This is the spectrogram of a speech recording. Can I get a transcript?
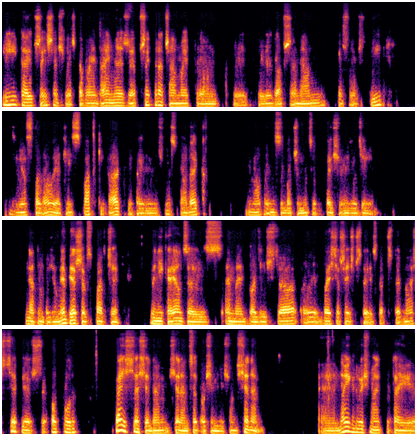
i ta jutrzejsza świeczka. Pamiętajmy, że przekraczamy krąg, który zawsze nam w przeszłości zwiastował jakieś spadki, tak? Tutaj mieliśmy spadek, no więc zobaczymy, co tutaj się zadzieje. Na tym poziomie pierwsze wsparcie wynikające z E ME20 y, 26414, pierwszy opór 27 787. E, No i gdybyśmy tutaj e,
